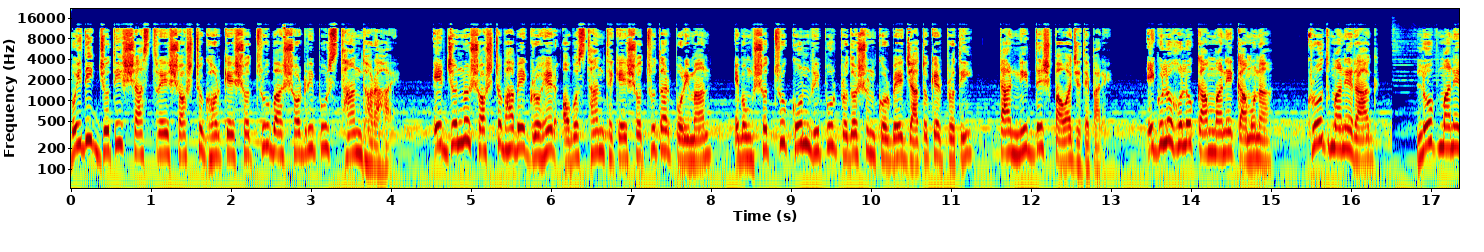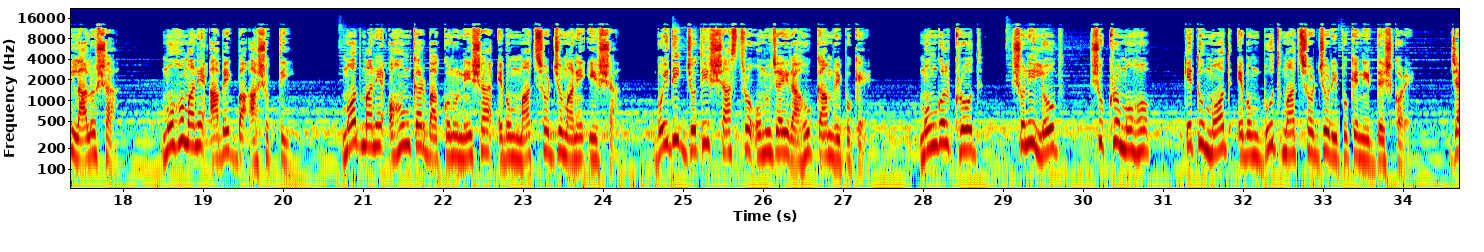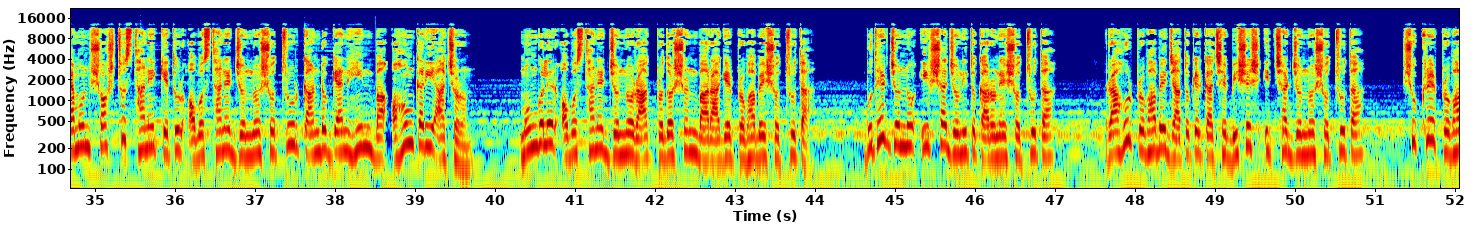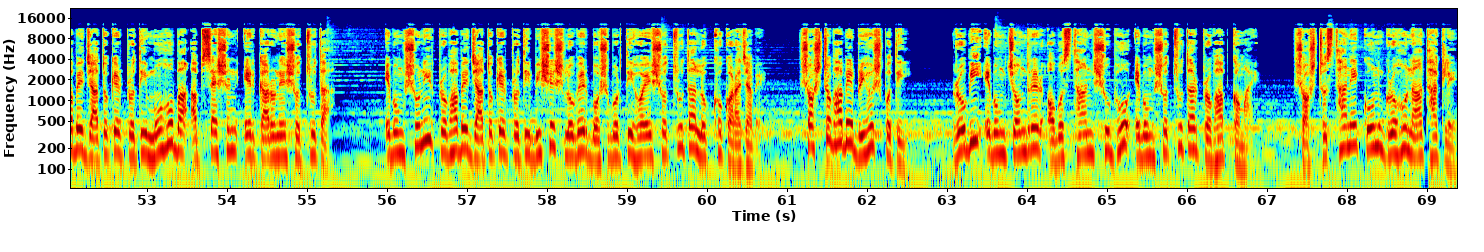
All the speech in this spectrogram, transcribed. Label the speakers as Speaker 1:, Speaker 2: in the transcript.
Speaker 1: বৈদিক জ্যোতিষ শাস্ত্রে ষষ্ঠ ঘরকে শত্রু বা ষডরিপুর স্থান ধরা হয়। এর জন্য ষষ্ঠভাবে গ্রহের অবস্থান থেকে শত্রুতার পরিমাণ এবং শত্রু কোন রিপুর প্রদর্শন করবে জাতকের প্রতি তার নির্দেশ পাওয়া যেতে পারে। এগুলো হল কাম মানে কামনা, ক্রোধ মানে রাগ, লোভ মানে লালসা, মোহ মানে আবেগ বা আসক্তি, মদ মানে অহংকার বা কোনো নেশা এবং মাৎসর্য মানে ঈর্ষা। বৈদিক জ্যোতিষ শাস্ত্র অনুযায়ী রাহু কাম রিপুকে। মঙ্গল ক্রোধ, শনি লোভ শুক্র মোহ কেতু মদ এবং বুধ মাৎসর্য রিপুকে নির্দেশ করে, যেমন ষষ্ঠ স্থানে কেতুর অবস্থানের জন্য শত্রুর কাণ্ডজ্ঞানহীন বা অহংকারী আচরণ, মঙ্গলের অবস্থানের জন্য রাগ প্রদর্শন বা রাগের প্রভাবে শত্রুতা, বুধের জন্য ঈর্ষাজনিত কারণে শত্রুতা, রাহুর প্রভাবে জাতকের কাছে বিশেষ ইচ্ছার জন্য শত্রুতা, শুক্রের প্রভাবে জাতকের প্রতি মোহ বা অবসেশন এর কারণে শত্রুতা। এবং শনির প্রভাবে জাতকের প্রতি বিশেষ লোভের বশবর্তী হয়ে শত্রুতা লক্ষ্য করা যাবে। ষষ্ঠভাবে বৃহস্পতি, রবি এবং চন্দ্রের অবস্থান শুভ এবং শত্রুতার প্রভাব কমায়। ষষ্ঠ স্থানে কোন গ্রহ না থাকলে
